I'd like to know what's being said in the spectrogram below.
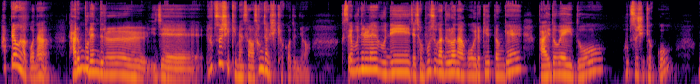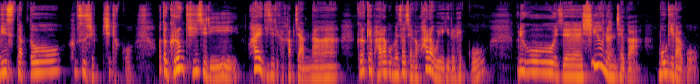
합병하거나 다른 브랜드를 이제 흡수시키면서 성장시켰거든요. 그 세븐일레븐이 이제 점포수가 늘어나고 이렇게 했던 게 바이더웨이도 흡수시켰고 미니스탑도 흡수시켰고. 어떤 그런 기질이 화의 기질이 가깝지 않나. 그렇게 바라보면서 제가 화라고 얘기를 했고. 그리고 이제 CU는 제가 목이라고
